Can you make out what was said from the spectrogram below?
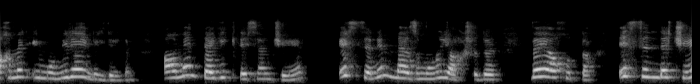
Axı mən ümumi rəy bildirdim. Amma mən dəqiq desəm ki, essenin məzmunu yaxşıdır və yaxud da essendəki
